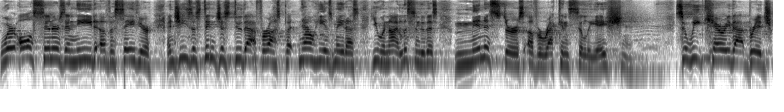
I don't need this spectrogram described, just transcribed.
We're all sinners in need of a Savior. And Jesus didn't just do that for us, but now He has made us, you and I, listen to this, ministers of reconciliation. So we carry that bridge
